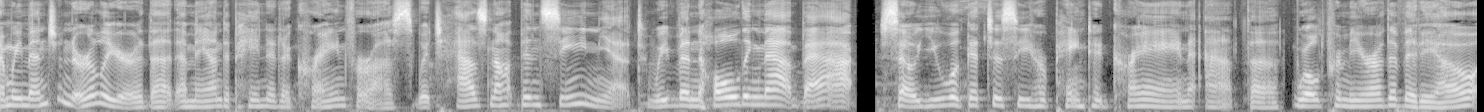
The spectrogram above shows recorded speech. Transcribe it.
And we mentioned earlier that Amanda painted a crane for us, which has not been seen yet. We've been holding that back. So you will get to see her painted crane at the world premiere of the video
